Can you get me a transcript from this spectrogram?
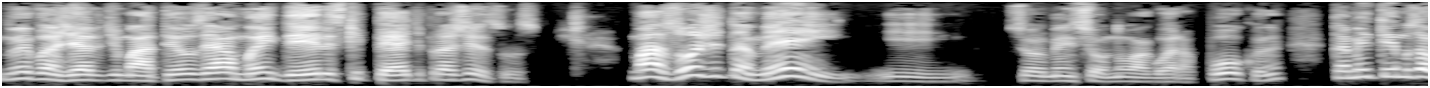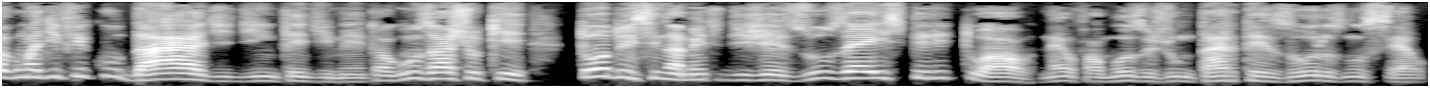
No Evangelho de Mateus é a mãe deles que pede para Jesus. Mas hoje também, e o senhor mencionou agora há pouco, né, também temos alguma dificuldade de entendimento. Alguns acham que todo o ensinamento de Jesus é espiritual, né, o famoso juntar tesouros no céu.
